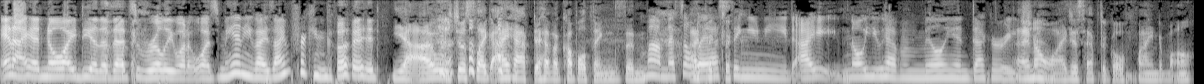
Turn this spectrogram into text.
and I had no idea that that's really what it was. Man, you guys, I'm freaking good. Yeah, I was just like, I have to have a couple things, and Mom, that's the I last thing you need. I know you have a million decorations. I know. I just have to go find them all.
